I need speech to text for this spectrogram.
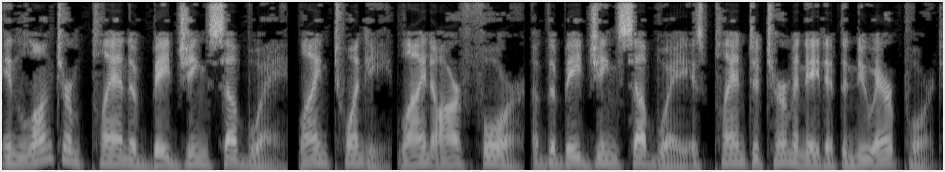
In long-term plan of Beijing Subway, Line 20 line R4 of the Beijing Subway is planned to terminate at the new airport.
